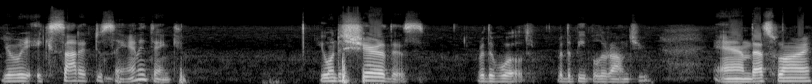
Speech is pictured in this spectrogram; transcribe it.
you're excited to say anything. You want to share this with the world, with the people around you. And that's why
